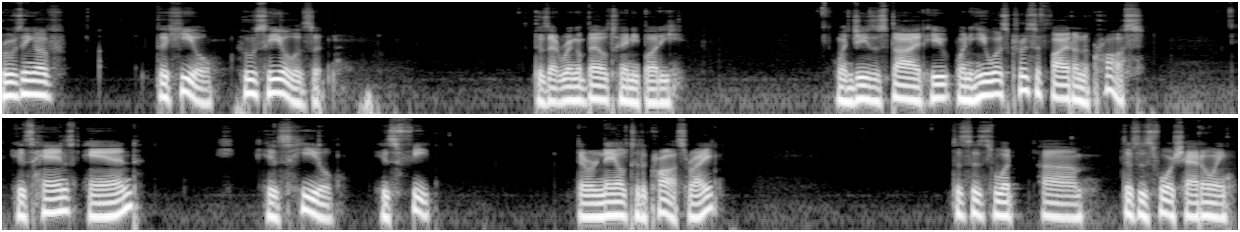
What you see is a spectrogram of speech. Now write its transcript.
Bruising of the heel, whose heel is it? Does that ring a bell to anybody? When Jesus died, he when he was crucified on the cross, his hands and his heel, his feet. They were nailed to the cross, right? This is what um, this is foreshadowing.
